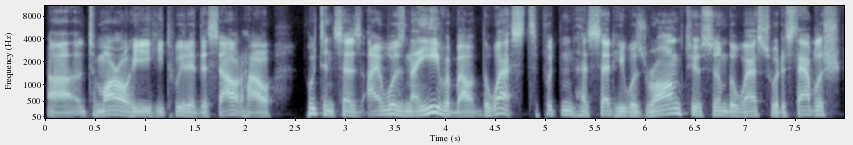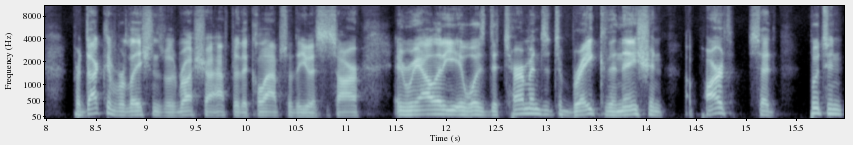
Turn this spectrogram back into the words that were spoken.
uh, tomorrow. He, he tweeted this out how Putin says, I was naive about the West. Putin has said he was wrong to assume the West would establish productive relations with Russia after the collapse of the USSR. In reality, it was determined to break the nation apart, said Putin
